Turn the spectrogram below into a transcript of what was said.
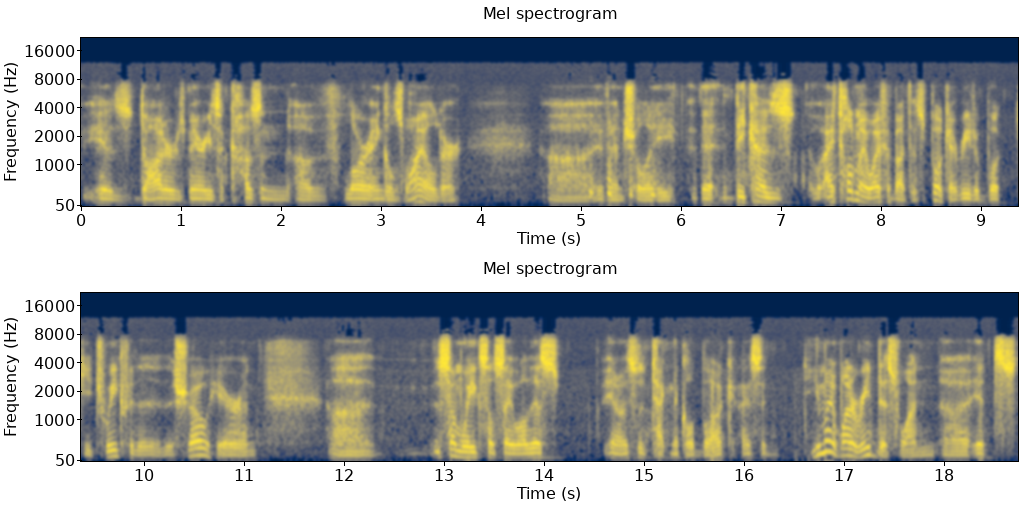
his daughters marries a cousin of Laura Ingalls Wilder. Uh, eventually. that, because I told my wife about this book. I read a book each week for the, the show here, and uh, some weeks I'll say, well, this, you know, this is a technical book. I said, you might want to read this one. Uh, it's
